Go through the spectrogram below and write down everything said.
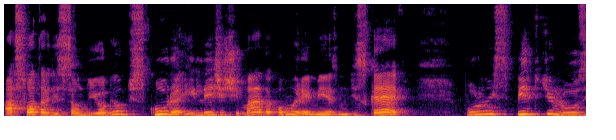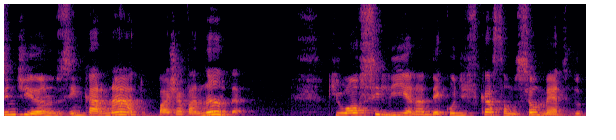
a sua tradição do yoga é obscura e legitimada, como ele mesmo descreve, por um espírito de luz indiano desencarnado, Bhajavananda, que o auxilia na decodificação do seu método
